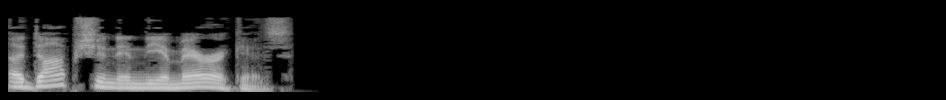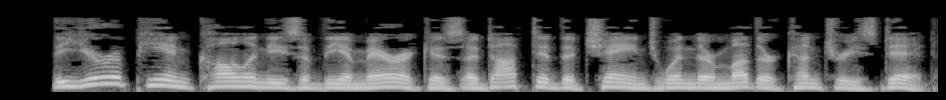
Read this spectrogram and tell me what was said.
Adoption in the Americas The European colonies of the Americas adopted the change when their mother countries did.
